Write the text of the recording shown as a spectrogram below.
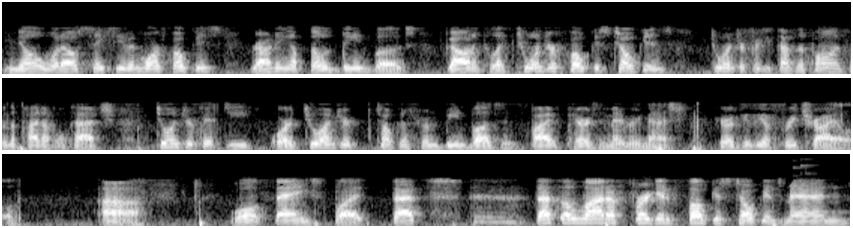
you know what else takes even more focus? Rounding up those bean bugs. Go out and collect 200 focus tokens. 250,000 pollen from the pineapple patch, 250 or 200 tokens from bean bugs, and 5 pairs of memory match. Here, I'll give you a free trial. Ah, well, thanks, but that's that's a lot of friggin' focus tokens, man.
